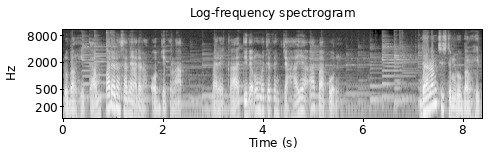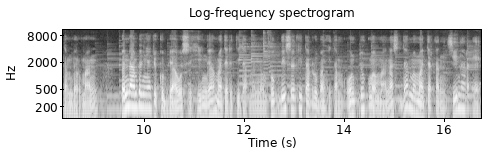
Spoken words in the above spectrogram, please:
Lubang hitam pada dasarnya adalah objek gelap mereka tidak memancarkan cahaya apa pun. Dalam sistem lubang hitam dorman, pendampingnya cukup jauh sehingga materi tidak menumpuk di sekitar lubang hitam untuk memanas dan memancarkan sinar X.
